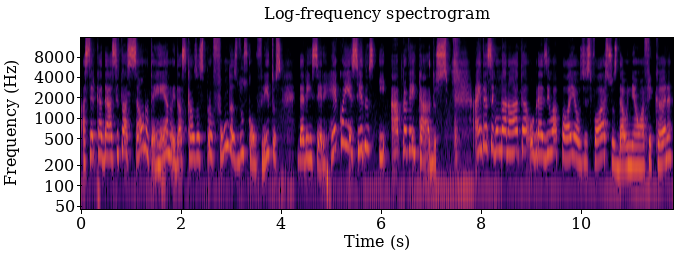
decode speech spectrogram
acerca da situação no terreno e das causas profundas dos conflitos devem ser reconhecidos e aproveitados. Ainda segundo a nota, o Brasil apoia os esforços da União Africana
